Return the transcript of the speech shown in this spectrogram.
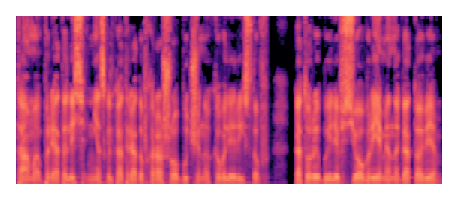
там прятались несколько отрядов хорошо обученных кавалеристов, которые были все время наготове.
